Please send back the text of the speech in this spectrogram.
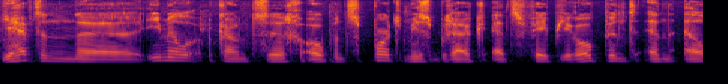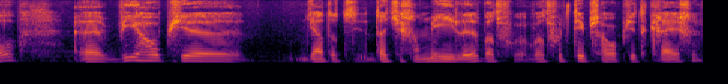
Je hebt een uh, e-mailaccount uh, geopend, sportmisbruik.vpro.nl. wie hoop je ja, dat, dat je gaat mailen? Wat voor, wat voor tips hoop je te krijgen?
